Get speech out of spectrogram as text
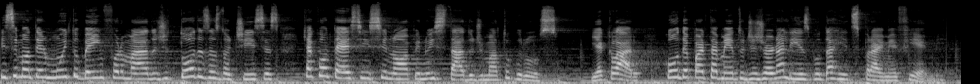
e se manter muito bem informado de todas as notícias que acontecem em Sinop, no estado de Mato Grosso. E é claro, com o departamento de jornalismo da Hits Prime FM.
